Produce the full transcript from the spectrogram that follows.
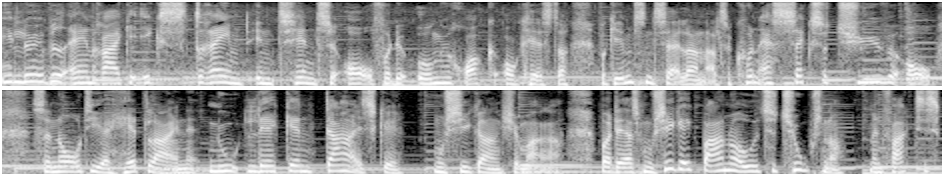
I løbet af en række ekstremt intense år for det unge rockorkester, hvor gennemsnitsalderen altså kun er 26 år, så når de at headline nu legendariske musikarrangementer, hvor deres musik ikke bare når ud til tusinder, men faktisk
